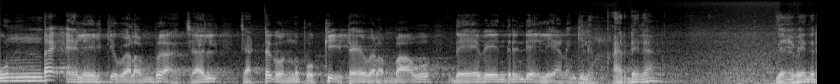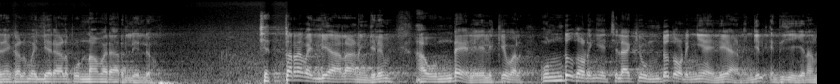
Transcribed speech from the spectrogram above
ഉണ്ട ഇലയിലേക്ക് വിളമ്പ് വെച്ചാൽ ചട്ടകൊന്ന് പൊക്കിയിട്ടേ വിളമ്പാവൂ. ദേവേന്ദ്രന്റെ ഇലയാണെങ്കിലും. ആരുടെ ഇല? ദേവേന്ദ്രനേക്കാളും വലിയ ഒരാൾ പുണ്ണാൻ വരാറില്ലല്ലോ. എത്ര വലിയ ആളാണെങ്കിലും ആ ഉണ്ട ഇലയിലേക്ക് വള ഉണ്ട് തുടങ്ങി എച്ചിലാക്കി ഉണ്ട് തുടങ്ങിയ ഇലയാണെങ്കിൽ എന്ത് ചെയ്യണം?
